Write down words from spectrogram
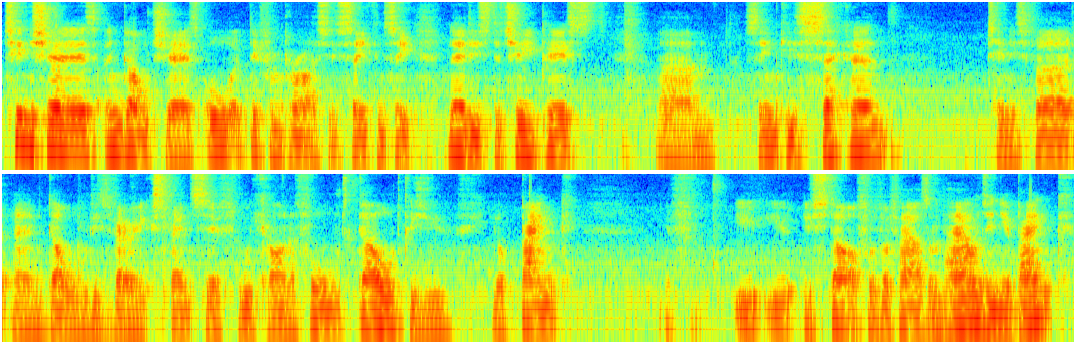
tin shares, and gold shares, all at different prices. So you can see lead is the cheapest, um, zinc is second, tin is third, and gold is very expensive. We can't afford gold because you your bank, if you, you, you start off with a thousand pounds in your bank,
